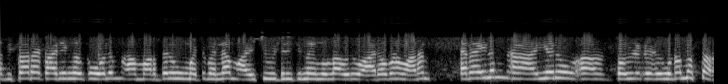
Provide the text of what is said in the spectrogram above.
നിസ്സാര കാര്യങ്ങൾക്ക് പോലും മർദ്ദനവും മറ്റുമെല്ലാം അഴിച്ചുവിട്ടിരിക്കുന്നത് എന്നുള്ള ഒരു ആരോപണമാണ്. ഏതായാലും ഈ ഒരു ഉടമസ്ഥർ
